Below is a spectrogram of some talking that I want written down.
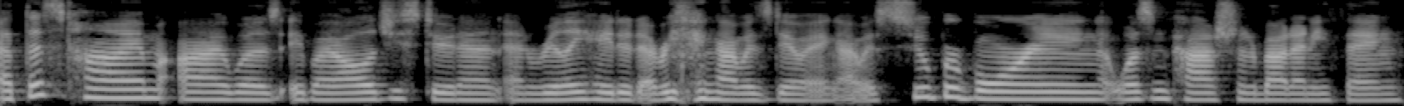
At this time, I was a biology student and really hated everything I was doing. I was super boring, wasn't passionate about anything.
